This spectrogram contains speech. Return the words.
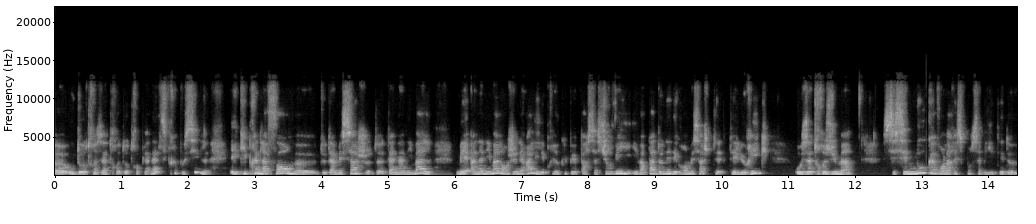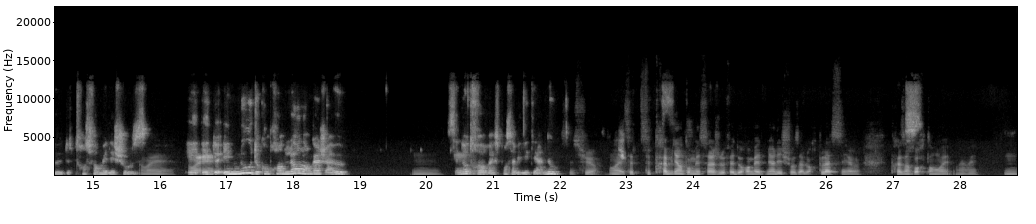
euh, ou d'autres êtres d'autres planètes, c'est très possible, et qui prennent la forme euh, d'un message d'un animal. Hmm. Mais un animal, en général, il est préoccupé par sa survie. Il ne va pas donner des grands messages telluriques aux êtres humains. C'est nous qui avons la responsabilité de, transformer les choses. Et, nous de comprendre leur langage à eux. Hmm. C'est notre responsabilité à nous. C'est sûr. Ouais, c'est très bien ton message, le fait de remettre bien les choses à leur place. C'est euh, très important. Ouais, hmm.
